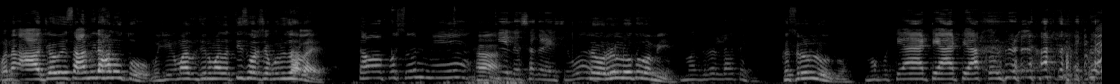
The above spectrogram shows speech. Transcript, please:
पण आज ज्यावेळेस आम्ही लहान होतो म्हणजे माझा जन्म माझा तीस वर्षापूर्वी झालाय. तेव्हापासून मी हा. केलं सगळ्याचे व. रडलो होतो का मी? मग रडला होता की. कसं रडलो होतो? मग ट्या ट्या ट्या करून रडला.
